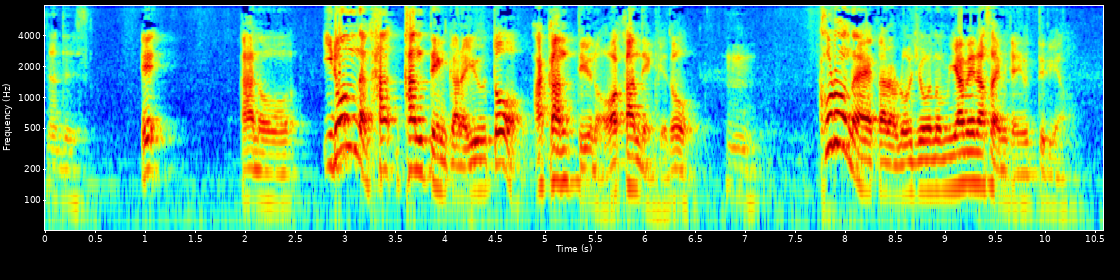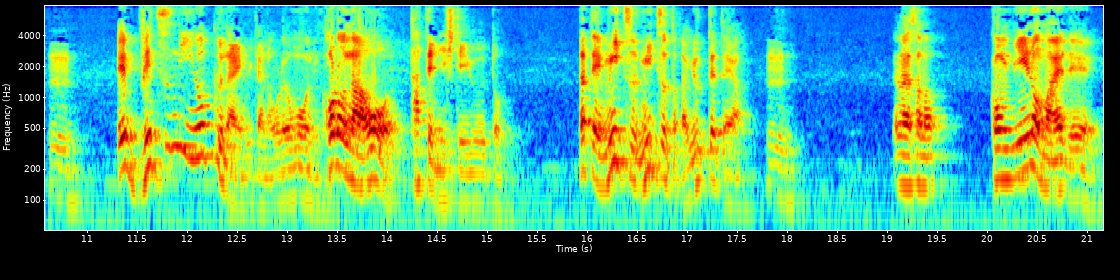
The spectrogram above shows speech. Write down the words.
なんでですか？え、あの、いろんなか観点から言うと、あかんっていうのはわかんねんけど、うんコロナやから路上飲みやめなさいみたいに言ってるやん。うんえ、別に良くないみたいな俺思うねんコロナを盾にして言うと。だって密密とか言ってたやん。うんだからその、コンビニの前で、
